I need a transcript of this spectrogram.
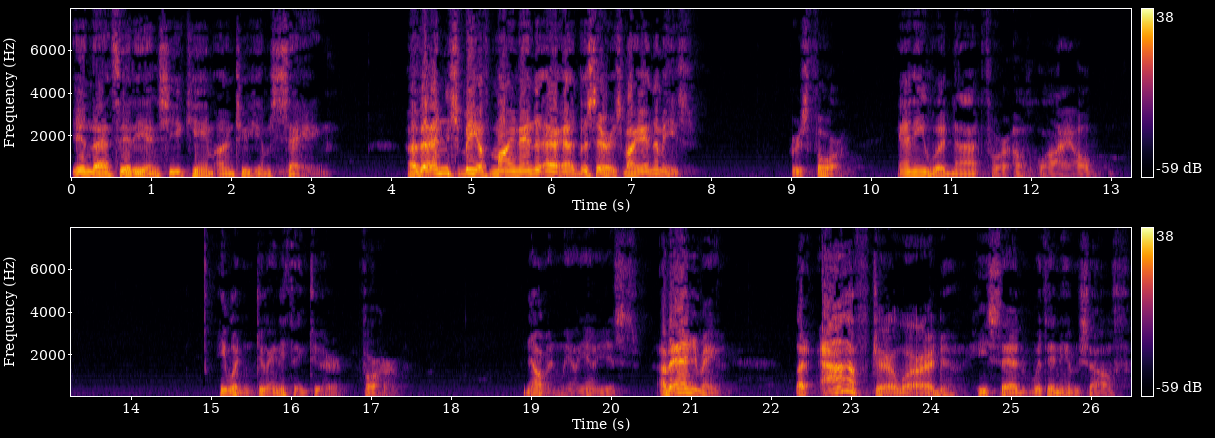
in that city, and she came unto him, saying, Avenge me of mine uh, adversaries, my enemies. Verse 4 and he would not for a while. He wouldn't do anything to her, for her. No one will, you know, he just, avenge me. But afterward, he said within himself,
